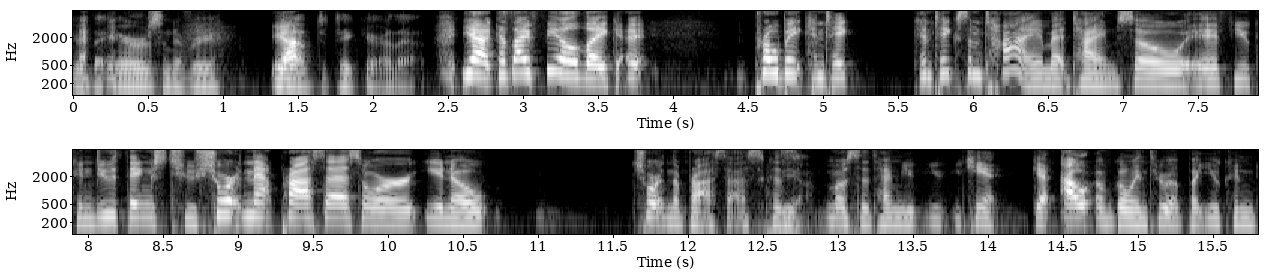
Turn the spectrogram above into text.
you're the heirs and every. You Yep. have to take care of that. Yeah, because I feel like uh, probate can take can take some time at times. So if you can do things to shorten that process, or you know, shorten the process, because Yeah. most of the time you, you you can't get out of going through it, but you can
